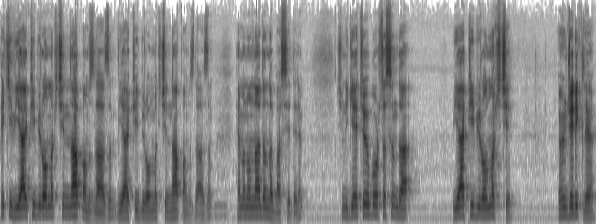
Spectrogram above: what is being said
Peki VIP 1 olmak için ne yapmamız lazım? VIP 1 olmak için ne yapmamız lazım? Hemen onlardan da bahsedelim. Şimdi GTO borsasında VIP 1 olmak için öncelikle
